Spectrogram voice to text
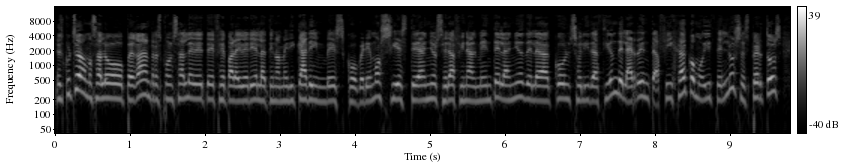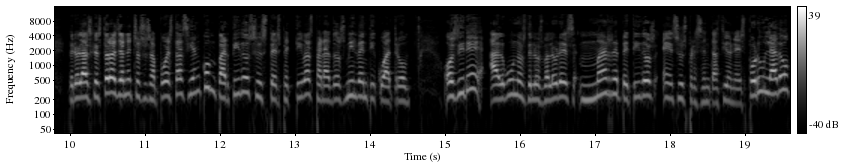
Escuchábamos a Lo Pegan, responsable de ETF para Iberia y Latinoamérica de Invesco. Veremos si este año será finalmente el año de la consolidación de la renta fija, como dicen los expertos, pero las gestoras ya han hecho sus apuestas y han compartido sus perspectivas para 2024. Os diré algunos de los valores más repetidos en sus presentaciones. Por un lado,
